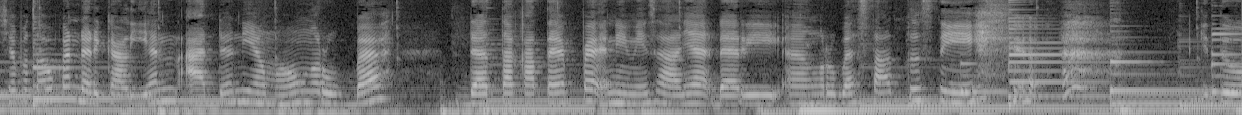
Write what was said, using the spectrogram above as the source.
Siapa tahu kan dari kalian ada nih yang mau ngerubah data KTP nih misalnya dari uh, ngerubah status nih. gitu.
